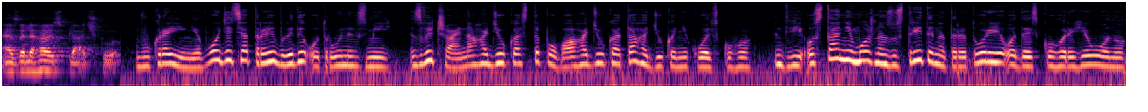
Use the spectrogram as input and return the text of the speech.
е, залягають в сплячку. В Україні водяться три види отруйних змій: звичайна гадюка, степова гадюка та гадюка Нікольського. Дві останні можна зустріти на території одеського регіону.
